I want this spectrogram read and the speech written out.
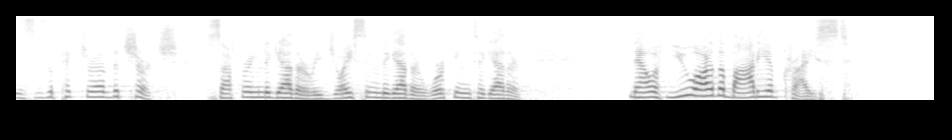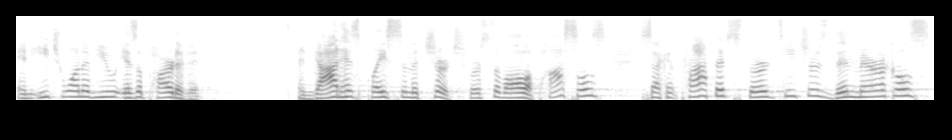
this is the picture of the church suffering together, rejoicing together, working together. Now, if you are the body of Christ, and each one of you is a part of it. And God has placed in the church, first of all, apostles, second, prophets, third, teachers, then miracles,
